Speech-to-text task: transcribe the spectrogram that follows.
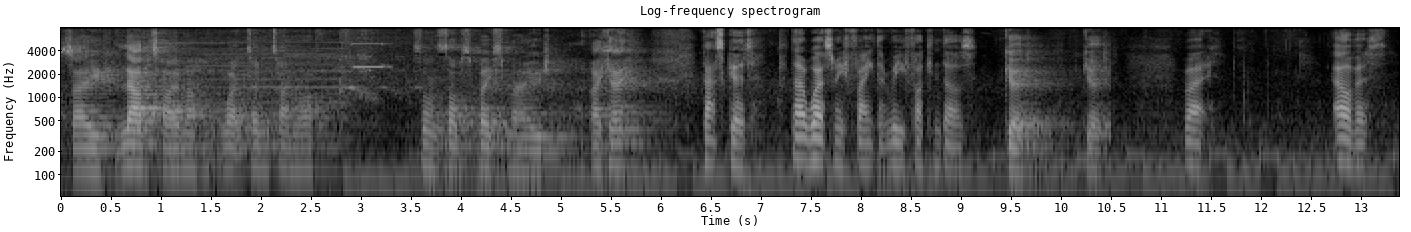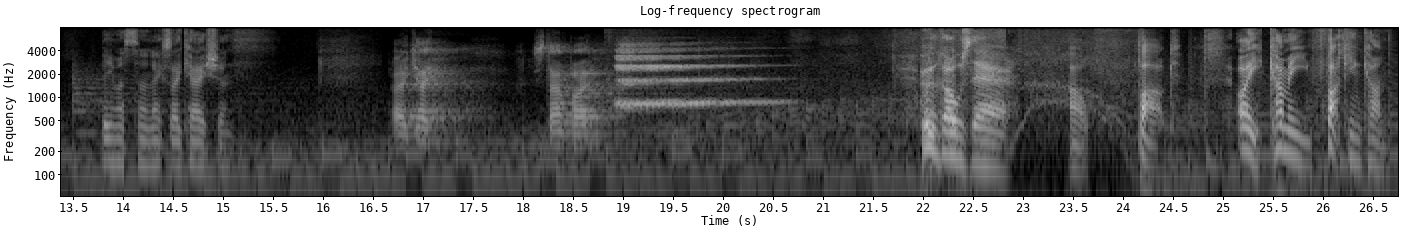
So loud timer, wait, turn the timer off. It's on subspace mode. Okay? That's good. That works for me, Frank. That really fucking does. Good, good. Right. Elvis, beam us to the next location. Okay. Stand by. Who goes there? Oh, fuck. Oi, come here, you fucking cunt.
